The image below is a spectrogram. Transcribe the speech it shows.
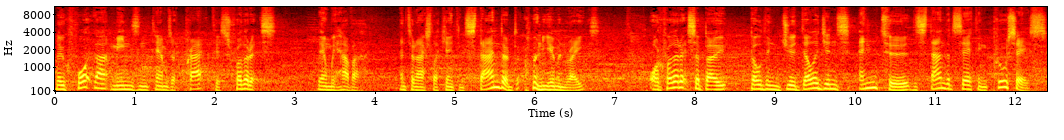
Now, what that means in terms of practice, whether it's then we have an international accounting standard on human rights, or whether it's about building due diligence into the standard setting process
